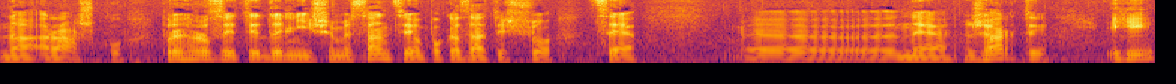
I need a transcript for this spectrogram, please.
на рашку, пригрозити дальнішими санкціями, показати, що це е, не жарти, і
